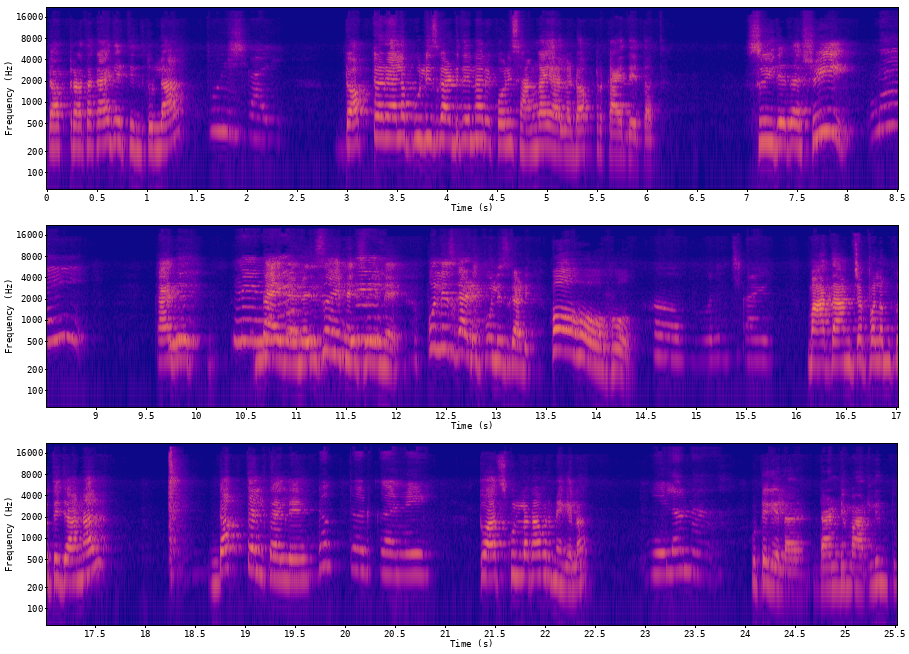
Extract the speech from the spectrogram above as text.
डॉक्टर आता काय देतील तुला? डॉक्टर याला पोलीस गाडी देणार आहे. कोणी सांगा याला डॉक्टर काय देतात? सुई देतात सुई. काय देत नाही नाही नाही सुई नाही सुई नाही. पोलीस गाडी पोलीस गाडी. हो हो हो. हो पोलीस गाडी. मग आता आमच्या पलम कुठे जाणार? डॉक्टर कले. डॉक्टरकडे तू आज स्कूलला का बरं नाही गेला? गेलो ना. कुठे गेला? दांडी मारली ना तू?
